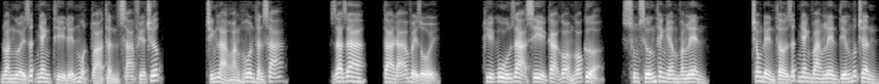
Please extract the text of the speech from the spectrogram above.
đoàn người rất nhanh thì đến một tòa thần xã phía trước. Chính là hoàng hôn thần xã. Ra ra, ta đã về rồi. Khi gu dạ xì cạ gõ gõ cửa, sung sướng thanh âm vang lên. Trong đền thờ rất nhanh vang lên tiếng bước chân,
